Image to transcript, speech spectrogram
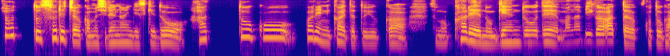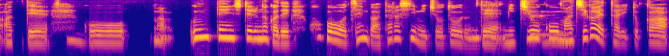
ちょっとそれちゃうかもしれないんですけど、はっとこう、我に返ったというか、その彼の言動で学びがあったことがあって、こう、まあ、運転してる中で、ほぼ全部新しい道を通るんで、道をこううん間違えたりとか、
